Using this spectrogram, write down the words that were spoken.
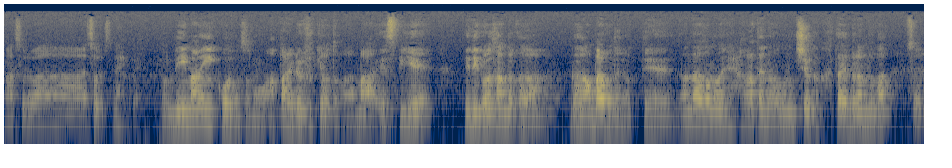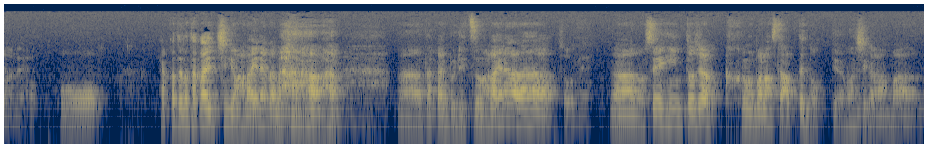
まあそれはそうですねリーマン以降のそのアパレル不況とか、まあ、SPA ユニクロさんとかが頑張ることによって、だんだんその百貨店の中核体ブランドがそうだね。こう百貨店の高い賃料を払いながら あー高いブリッツを払いながらそうね。あの製品とじゃあ価格のバランスで合ってんのっていう話が、まあ、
